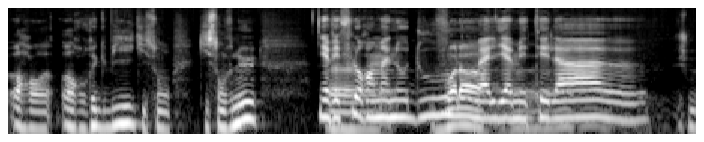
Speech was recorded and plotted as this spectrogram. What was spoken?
hors, hors rugby qui sont, qui sont venus. Il y avait euh, Florent Manodou, voilà, Malia Metella. Je me,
